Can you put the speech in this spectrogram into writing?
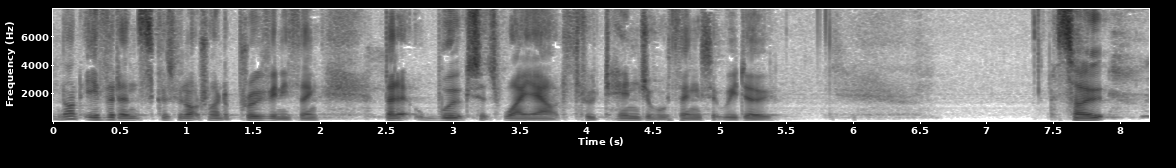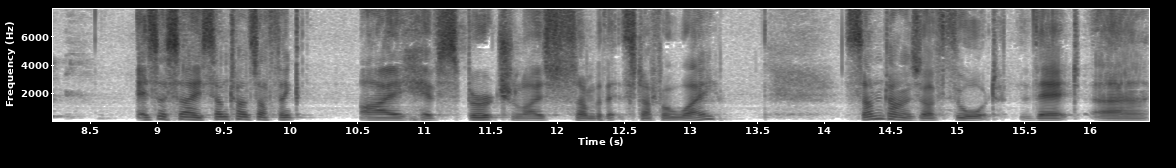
Not evidence because we're not trying to prove anything, but it works its way out through tangible things that we do. So, as I say, sometimes I think I have spiritualized some of that stuff away. Sometimes I've thought that uh,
